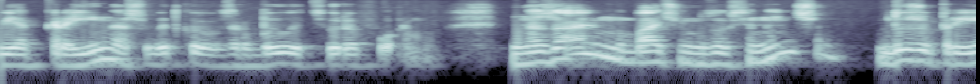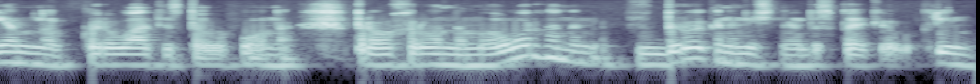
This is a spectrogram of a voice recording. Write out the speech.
як країна, швидко зробили цю реформу. На жаль, ми бачимо зовсім інше. Дуже приємно керувати з телефона правоохоронними органами в бюро економічної безпеки, окрім.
